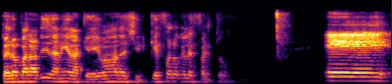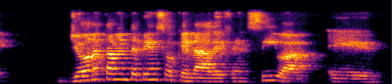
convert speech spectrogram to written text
Pero para ti, Daniela, ¿qué ibas a decir? ¿Qué fue lo que les faltó? Eh, yo honestamente pienso que la defensiva eh,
